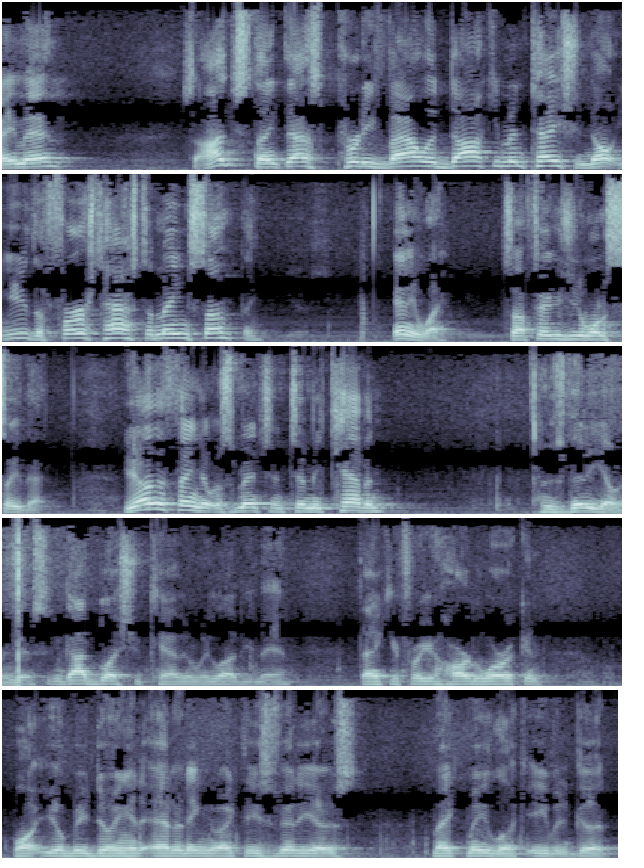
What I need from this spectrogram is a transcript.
Amen? So I just think that's pretty valid documentation, don't you? The first has to mean something. Anyway, so I figured you'd want to see that. The other thing that was mentioned to me, Kevin, who's videoing this. And God bless you, Kevin. We love you, man. Thank you for your hard work and what you'll be doing in editing to make these videos make me look even good.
